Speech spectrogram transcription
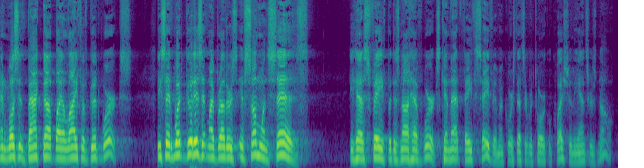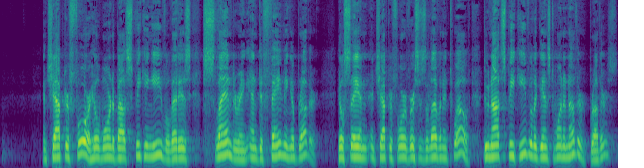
and wasn't backed up by a life of good works. He said, What good is it, my brothers, if someone says he has faith but does not have works? Can that faith save him? Of course, that's a rhetorical question. The answer is no. In chapter 4, he'll warn about speaking evil, that is, slandering and defaming a brother. He'll say in, in, chapter 4, verses 11 and 12, Do not speak evil against one another, brothers.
